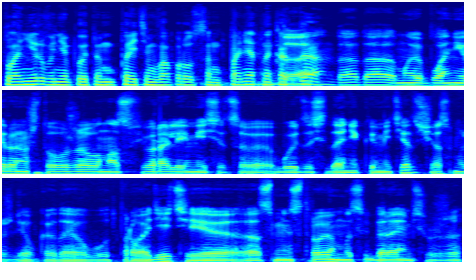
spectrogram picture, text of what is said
планирования по, этому, по этим вопросам? Понятно, когда? Да, да, да. Мы планируем, что уже у нас в феврале месяце будет заседание комитета. Сейчас мы ждем, когда его будут проводить. И э, с Минстроем мы собираемся уже...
